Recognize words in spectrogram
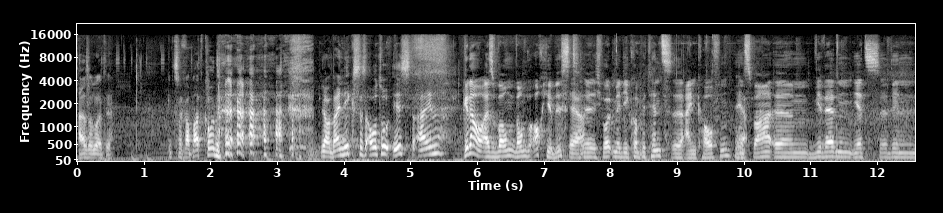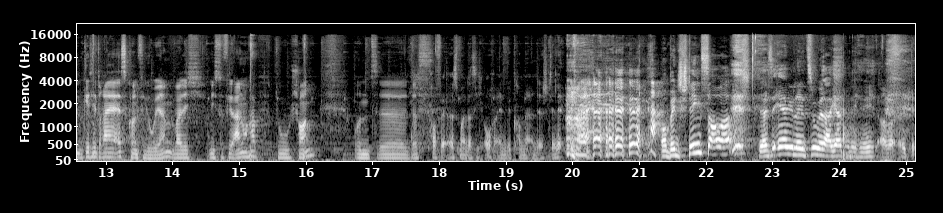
Also Leute, gibt es einen Rabattcode? ja, und dein nächstes Auto ist ein. Genau, also warum, warum du auch hier bist. Ja. Äh, Ich wollte mir die Kompetenz äh, einkaufen. Ja. Und zwar, ähm, wir werden jetzt äh, den GT3 RS konfigurieren, weil ich nicht so viel Ahnung habe. Du schon. Und äh, das. Ich hoffe erstmal, dass ich auch einen bekomme an der Stelle. und bin stinksauer. Das Ärgerle zugelagert bin ich nicht, aber okay.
